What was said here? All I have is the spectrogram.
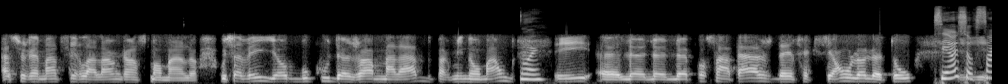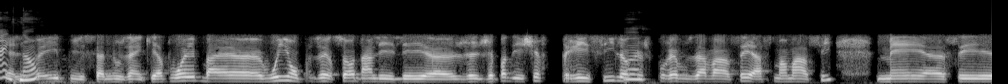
assurément tire la langue en ce moment-là. Vous savez, il y a beaucoup de gens malades parmi nos membres et euh, le, le, le, pourcentage d'infection, là, le taux. C'est un sur cinq, non? Puis ça nous inquiète. Oui, ben oui, on peut dire ça. Dans les, les j'ai pas des chiffres précis là, que je pourrais vous avancer à ce moment-ci, mais c'est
